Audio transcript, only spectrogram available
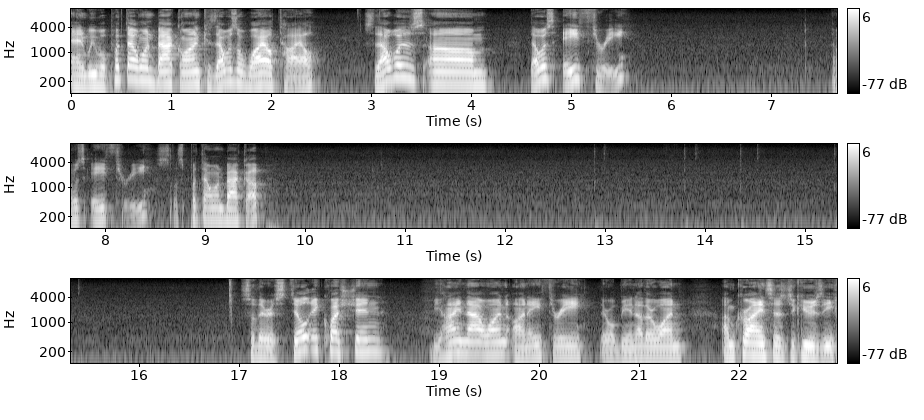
and we will put that one back on because that was a wild tile so that was um that was a3 that was A3. So let's put that one back up. So there is still a question behind that one on A3. There will be another one. I'm crying, says Jacuzzi.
